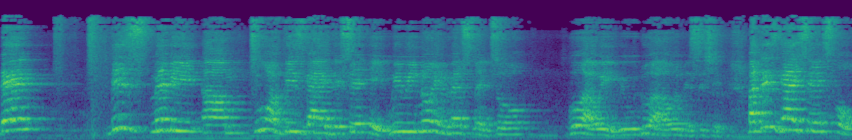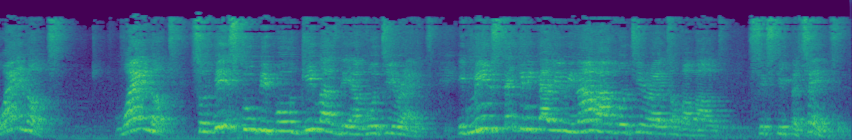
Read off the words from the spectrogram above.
Then, this maybe um, two of these guys, they say, hey, we will no investment, so go away. We will do our own decision. But this guy says, oh, why not? Why not? So these two people give us their voting rights. It means technically we now have voting rights of about 60%.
